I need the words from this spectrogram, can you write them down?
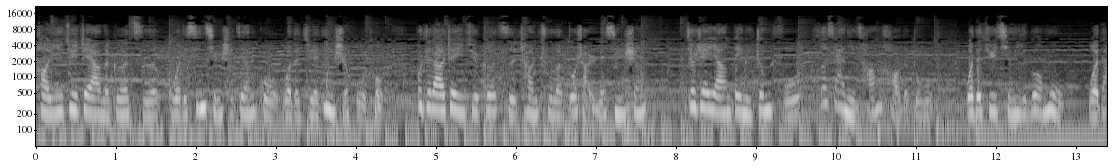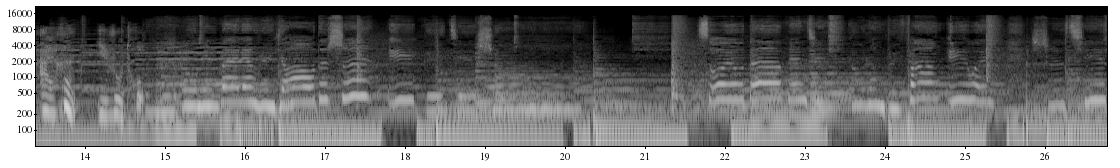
好一句这样的歌词，我的心情是坚固，我的决定是糊涂。不知道这一句歌词唱出了多少人的心声。就这样被你征服，喝下你藏好的毒。我的剧情已落幕，我的爱恨已入土。我明白，两人要的是一个结束，所有的边界都让对方以为是企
